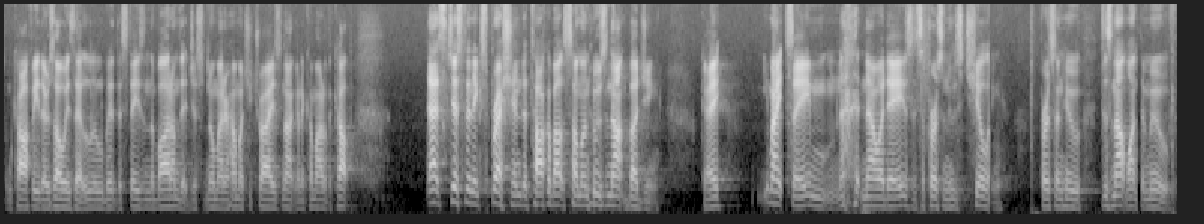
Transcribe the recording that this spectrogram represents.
some coffee, there's always that little bit that stays in the bottom that just no matter how much you try is not going to come out of the cup. That's just an expression to talk about someone who's not budging. Okay? You might say nowadays it's a person who's chilling, a person who does not want to move,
